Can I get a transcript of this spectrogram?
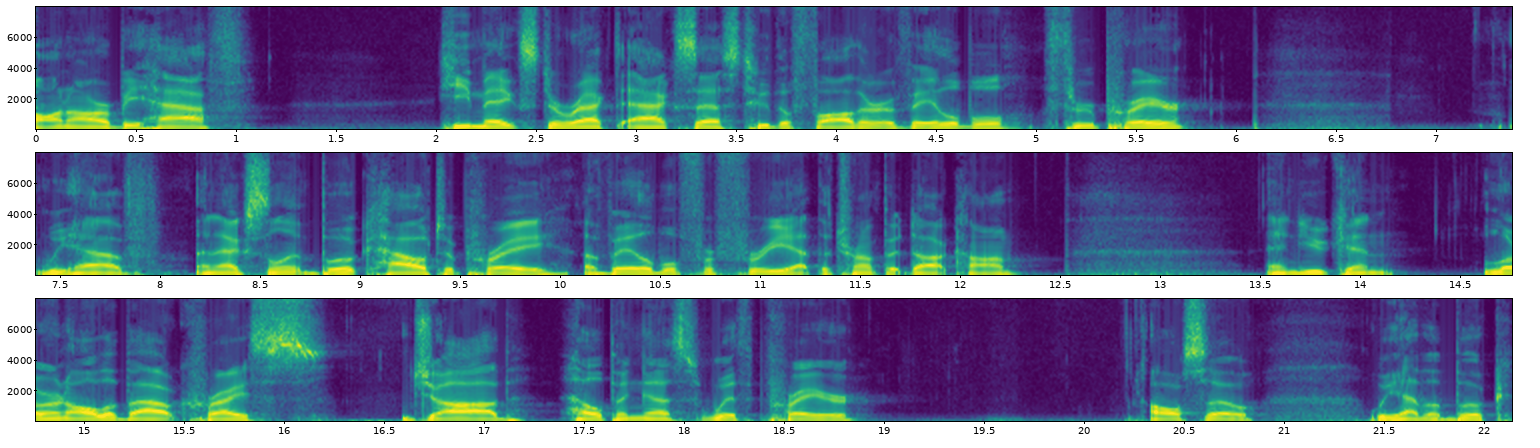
on our behalf. He makes direct access to the Father available through prayer. We have an excellent book, How to Pray, available for free at thetrumpet.com. And you can learn all about Christ's job helping us with prayer. Also, we have a book,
